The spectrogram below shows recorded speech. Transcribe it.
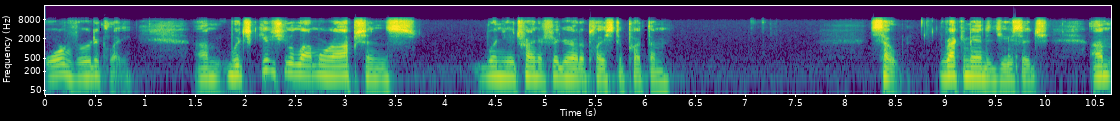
or vertically, um, which gives you a lot more options when you're trying to figure out a place to put them. So recommended usage. Um,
